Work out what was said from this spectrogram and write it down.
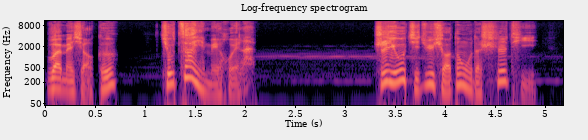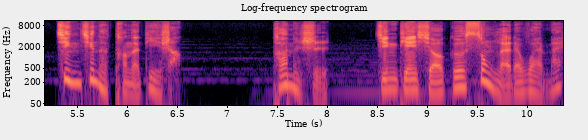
外卖小哥就再也没回来，只有几具小动物的尸体静静的躺在地上，他们是今天小哥送来的外卖。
